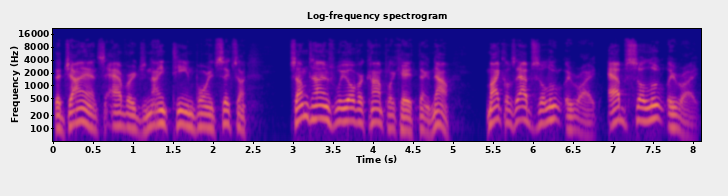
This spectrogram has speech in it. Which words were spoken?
The Giants average 19.6 on. Sometimes we overcomplicate things. Now, Michael's absolutely right. Absolutely right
